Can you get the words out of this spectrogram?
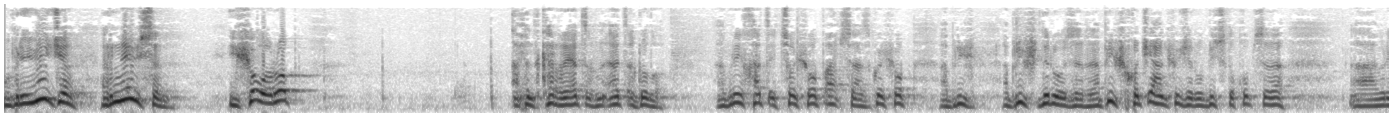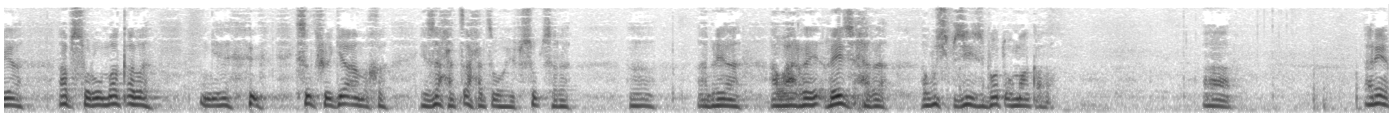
убри ҩыџьа рнеҩсан ишәоу роуп аҳәынҭқарра иаҵагыло абри хаҵа ицо шәоуп аҳәса аазго шәоуп абри абри шәдыруазар абри шәхәыҷы иааншәыжьыр убри сҭахуп сара абри аԥсуара умакала сылшогьы аҟам аха изаҳаҵаҳаҵауа иԥсуп сара абри ауаа реизҳара аус бзиа избоит умакала ари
